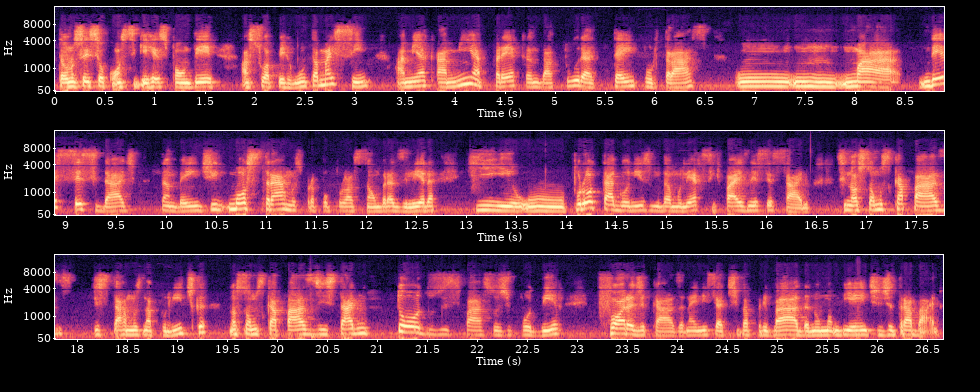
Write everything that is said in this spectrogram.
Então, não sei se eu consegui responder a sua pergunta, mas sim, a minha, a minha pré-candidatura tem por trás um, um, uma necessidade também de mostrarmos para a população brasileira que o protagonismo da mulher se faz necessário. Se nós somos capazes de estarmos na política, nós somos capazes de estar em todos os espaços de poder fora de casa, na iniciativa privada, no ambiente de trabalho.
